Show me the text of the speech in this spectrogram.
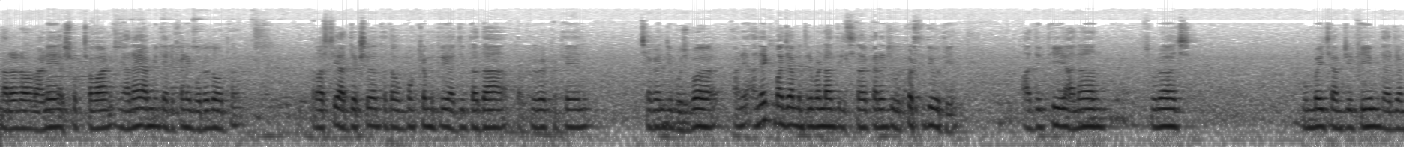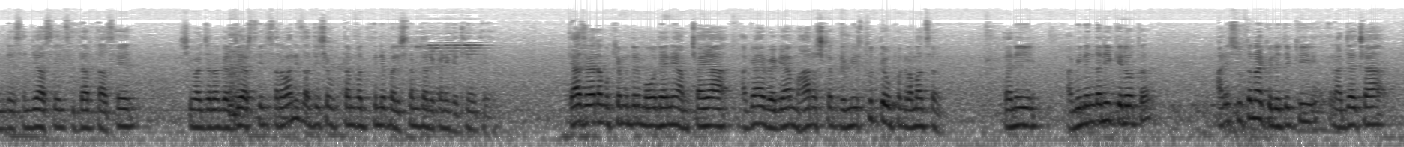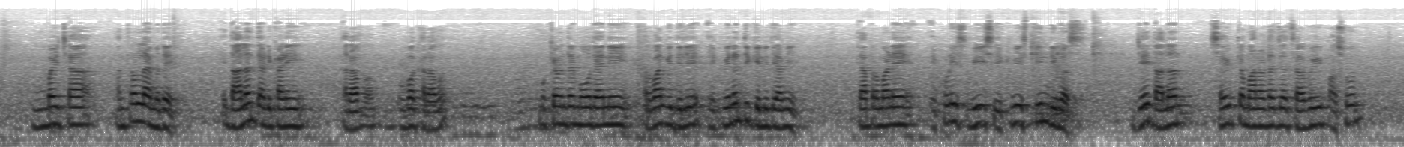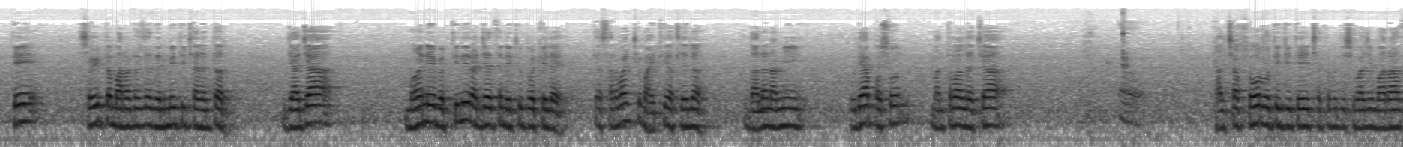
नारायणराव राणे अशोक चव्हाण यांनाही आम्ही त्या ठिकाणी बोलवलं होतं. राष्ट्रीय अध्यक्ष तथा उपमुख्यमंत्री अजितदादा प्रफुल्लभाई पटेल छगनजी भुजबळ आणि अनेक माझ्या मंत्रिमंडळातील सहकाऱ्यांची उपस्थिती होती. आदिती आनंद सूरज मुंबईची आमची टीम त्याच्यामध्ये संजय असेल सिद्धार्थ असेल शिवाजीराव गर्जे असतील सर्वांनीच अतिशय उत्तम पद्धतीने परिश्रम त्या ठिकाणी घेतले होते. त्याच वेळेला मुख्यमंत्री महोदयांनी आमच्या या आगळ्या वेगळ्या महाराष्ट्रप्रेमी स्तुत्य उपक्रमाचं त्यांनी अभिनंदनही केलं होतं आणि सूचना केली होती की राज्याच्या मुंबईच्या मंत्रालयामध्ये हे दालन त्या ठिकाणी करावं उभं करावं. मुख्यमंत्री महोदयांनी परवानगी दिली एक विनंती केली होती आम्ही. त्याप्रमाणे एकोणीस वीस एकवीस तीन दिवस जे दालन संयुक्त महाराष्ट्राच्या चळवळीपासून ते संयुक्त महाराष्ट्राच्या निर्मितीच्या नंतर ज्या ज्या महनीय व्यक्तींनी राज्याचं नेतृत्व केलं आहे त्या सर्वांची माहिती असलेलं दालन आम्ही उद्यापासून मंत्रालयाच्या खालच्या फ्लोअरवरती जिथे छत्रपती शिवाजी महाराज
